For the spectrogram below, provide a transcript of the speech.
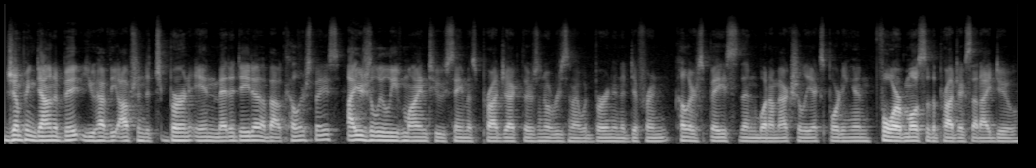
Jumping down a bit, you have the option to burn in metadata about color space. I usually leave mine to same as project. There's no reason I would burn in a different color space than what I'm actually exporting in for most of the projects that I do.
